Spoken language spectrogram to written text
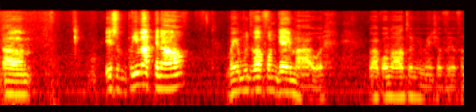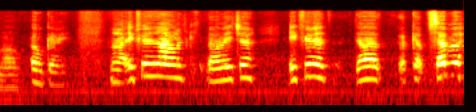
ehm, is een prima kanaal, maar je moet wel van gamen houden. Waar ik onderhand ook niet meer zoveel van hou. Oké. Nou, ik vind het eigenlijk, nou weet je, ik vind het, ja, ik heb- ze hebben,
